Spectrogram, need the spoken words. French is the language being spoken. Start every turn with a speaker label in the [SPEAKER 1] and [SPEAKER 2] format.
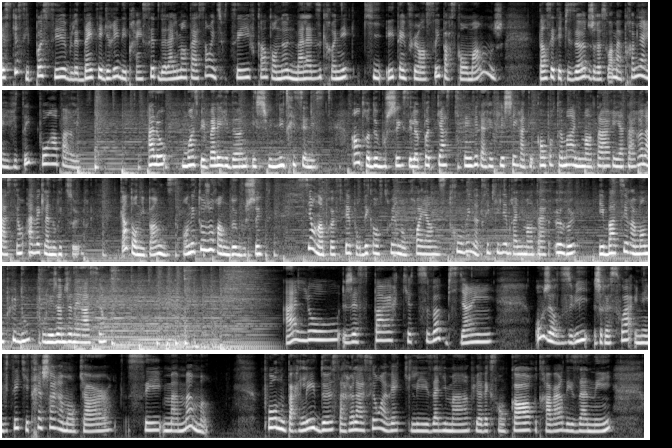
[SPEAKER 1] Est-ce que c'est possible d'intégrer des principes de l'alimentation intuitive quand on a une maladie chronique qui est influencée par ce qu'on mange? Dans cet épisode, je reçois ma première invitée pour en parler. Allô, moi c'est Valérie Donne et je suis nutritionniste. Entre deux bouchées, c'est le podcast qui t'invite à réfléchir à tes comportements alimentaires et à ta relation avec la nourriture. Quand on y pense, on est toujours entre deux bouchées. Si on en profitait pour déconstruire nos croyances, trouver notre équilibre alimentaire heureux et bâtir un monde plus doux pour les jeunes générations. Allô, j'espère que tu vas bien. Aujourd'hui, je reçois une invitée qui est très chère à mon cœur. C'est ma maman pour nous parler de sa relation avec les aliments, puis avec son corps au travers des années,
